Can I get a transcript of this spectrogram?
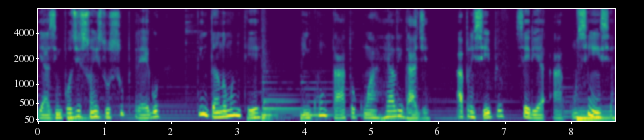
e as imposições do superego, tentando manter em contato com a realidade. A princípio, seria a consciência,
